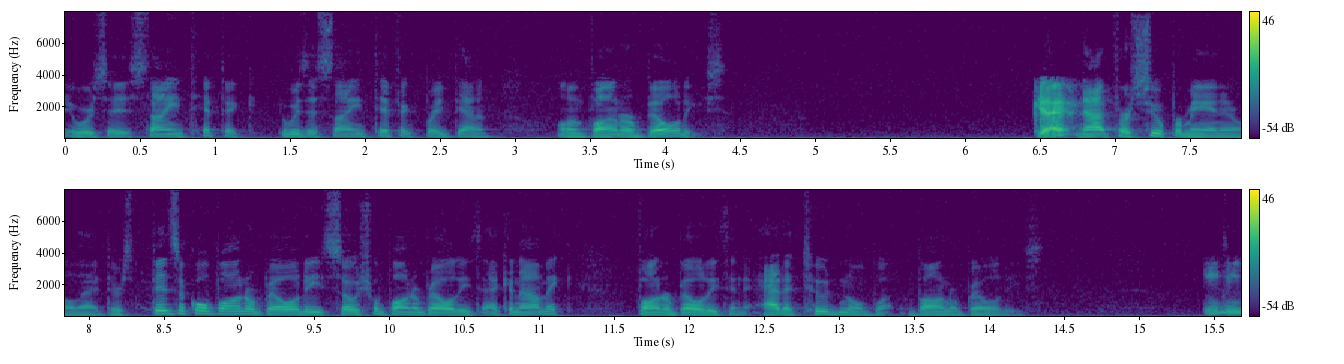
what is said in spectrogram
it was a scientific, it was a scientific breakdown on vulnerabilities. Okay. Not for Superman and all that. There's physical vulnerabilities, social vulnerabilities, economic vulnerabilities, and attitudinal vu- vulnerabilities. hmm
